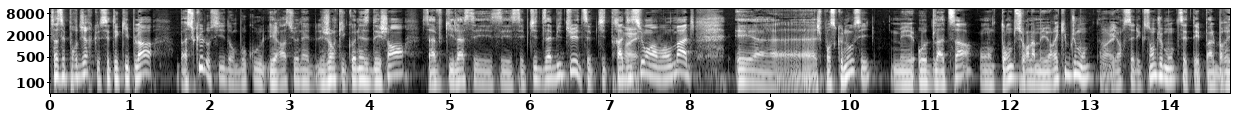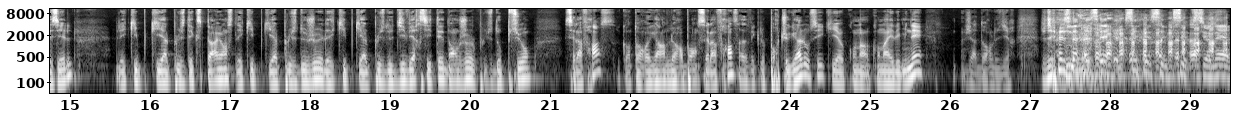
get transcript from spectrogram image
Ça, c'est pour dire que cette équipe-là bascule aussi dans beaucoup les rationnels. Les gens qui connaissent Deschamps savent qu'il a ses, ses, ses petites habitudes, ses petites traditions avant le match. Et euh, je pense que nous aussi. Mais au-delà de ça, on tombe sur la meilleure équipe du monde, la meilleure sélection du monde. C'était pas le Brésil. L'équipe qui a le plus d'expérience, l'équipe qui a le plus de jeux, l'équipe qui a le plus de diversité dans le jeu, le plus d'options, c'est la France. Quand on regarde leur banc, c'est la France, avec le Portugal aussi, a- qu'on a, qu'on a éliminé. J'adore le dire. C'est- exceptionnel.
